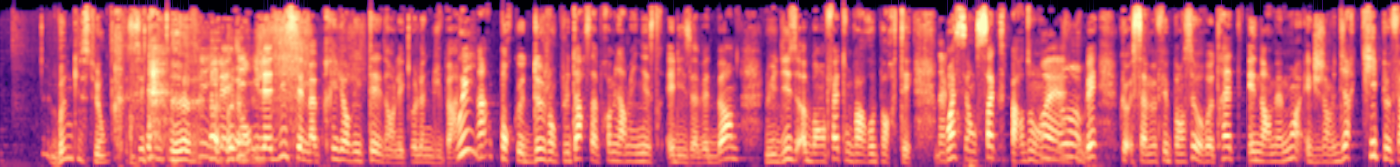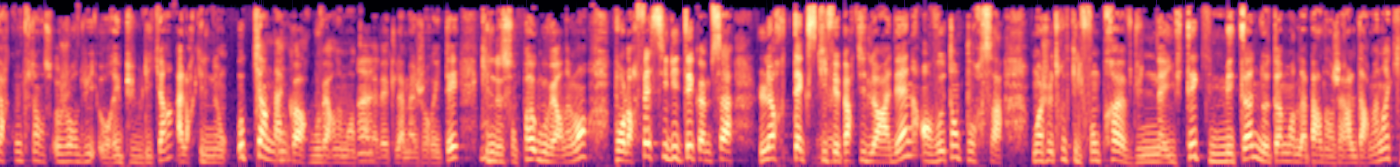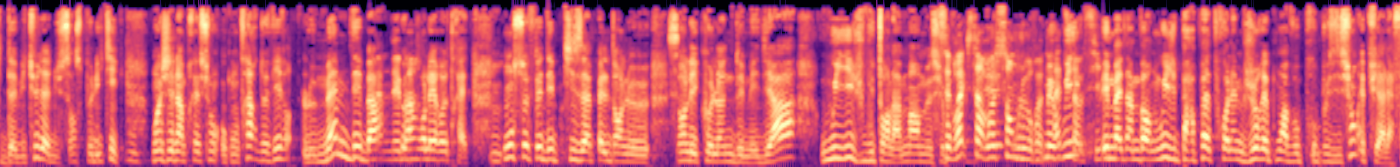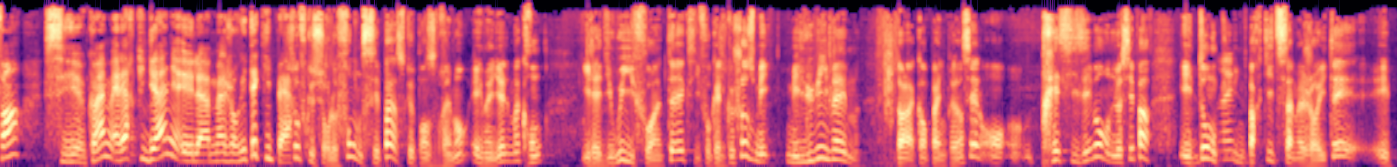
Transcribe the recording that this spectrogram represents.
Bonne question. Il a dit, il a dit c'est ma priorité dans les colonnes du Parisien pour que deux jours plus tard, sa première ministre, Elisabeth Borne, lui dise oh ben, en fait, on va reporter. Moi, c'est en ça que, pardon, hein, Ouais. vous couper, que ça me fait penser aux retraites énormément et que j'ai envie de dire qui peut faire confiance aujourd'hui aux Républicains alors qu'ils n'ont aucun accord gouvernemental avec la majorité, qu'ils ne sont pas au gouvernement, pour leur faciliter comme ça leur texte qui fait partie de leur ADN en votant pour ça? Moi, je trouve qu'ils font preuve d'une naïveté qui m'étonne, notamment de la part d'un Gérald Darmanin qui d'habitude a du sens politique. Moi, j'ai l'impression, au contraire, de vivre le même débat, que pour les retraites. On se fait des petits appels dans, le, dans les colonnes des médias. Oui, je vous tends la main, monsieur. C'est vrai que ça ressemble aux retraites, Mais oui, ça aussi. et Madame Borne, oui, par pas de problème, je réponds à vos propositions. Et puis à la fin, c'est quand même LR qui gagne et la majorité qui perd. Sauf que sur le fond, on ne sait pas ce que pense vraiment Emmanuel Macron. Il a dit oui, il faut un texte, il faut quelque chose, mais, mais lui-même, dans la campagne présidentielle, on- on- précisément, on ne le sait pas. Et donc, une partie de sa majorité est-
